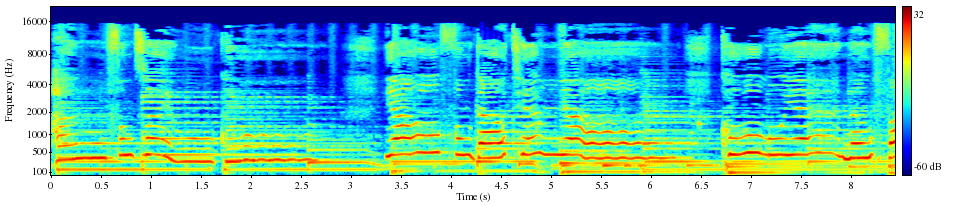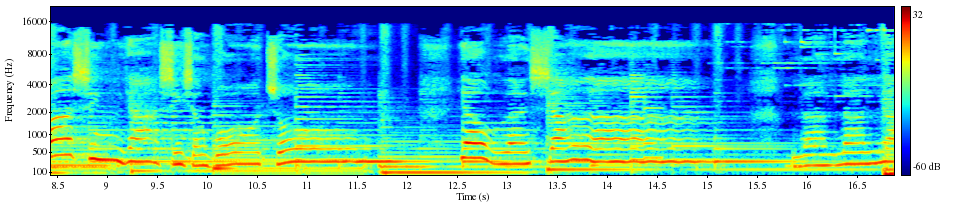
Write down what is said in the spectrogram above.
寒风催无故，要风到天涯。枯木也能发新芽，心像播种摇篮下。啦啦啦。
